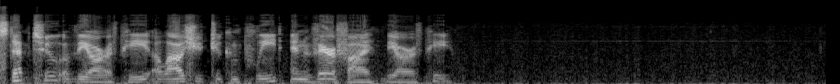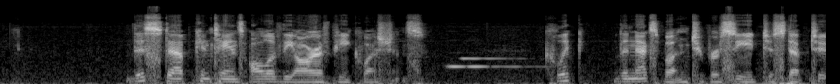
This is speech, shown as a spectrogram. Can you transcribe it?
Step 2 of the RFP allows you to complete and verify the RFP. This step contains all of the RFP questions. Click the Next button to proceed to Step 2.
